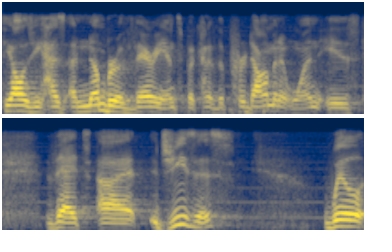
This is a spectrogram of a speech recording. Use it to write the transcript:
theology has a number of variants, but kind of the predominant one is that uh, Jesus will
